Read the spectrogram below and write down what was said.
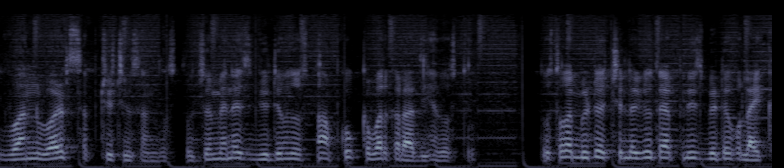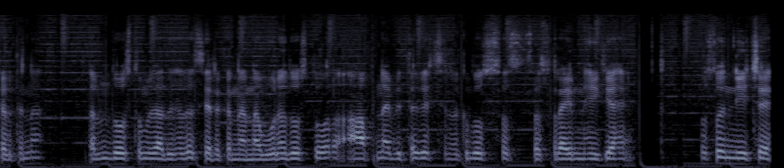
one word substitution दोस्तों, जो मैंने इस वीडियो में दोस्तों आपको कवर करा दी है दोस्तों। दोस्तों, अगर वीडियो अच्छी लगी हो तो आप प्लीज़ वीडियो को लाइक कर देना। अपने दोस्तों में ज़्यादा से ज़्यादा शेयर करना ना भूलें दोस्तों, और आपने अभी तक इस चैनल को दोस्तों सब्सक्राइब नहीं किया है, दोस्तों नीचे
